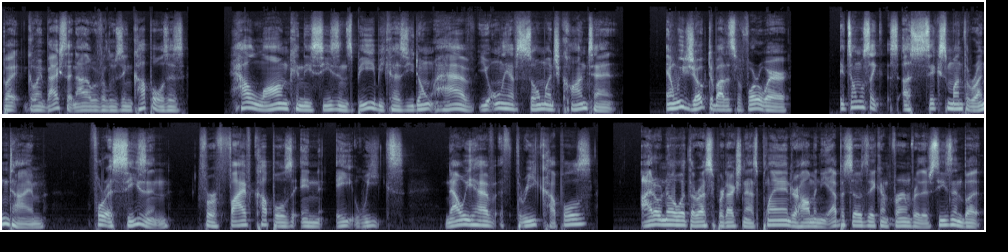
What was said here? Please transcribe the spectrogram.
But going back to that now that we're losing couples is how long can these seasons be because you don't have you only have so much content. And we joked about this before where it's almost like a 6 month runtime for a season for five couples in eight weeks. Now we have three couples. I don't know what the rest of production has planned or how many episodes they confirm for their season, but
